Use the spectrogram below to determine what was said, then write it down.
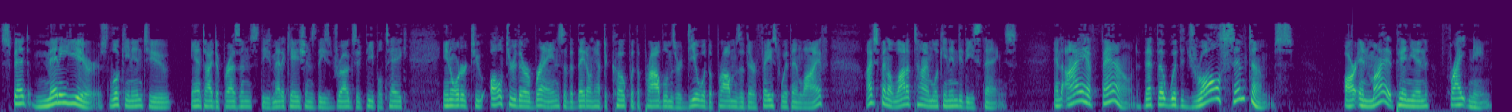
spent many years looking into antidepressants, these medications, these drugs that people take in order to alter their brain so that they don't have to cope with the problems or deal with the problems that they're faced with in life. I've spent a lot of time looking into these things. And I have found that the withdrawal symptoms are, in my opinion, frightening.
